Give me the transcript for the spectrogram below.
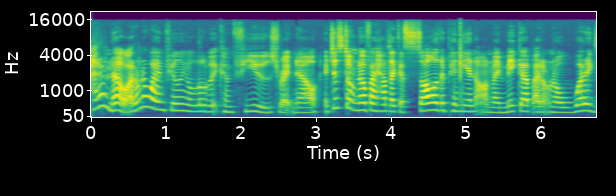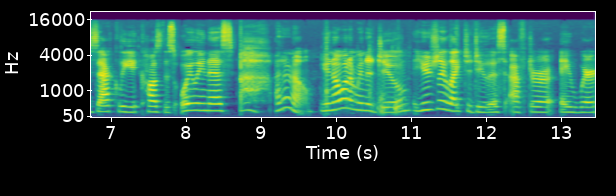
I don't know. I don't know why I'm feeling a little bit confused right now. I just don't know if I had like a solid opinion on my makeup. I don't know what exactly caused this oiliness. Ugh, I don't know. You know what I'm gonna do? I usually like to do this after a wear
